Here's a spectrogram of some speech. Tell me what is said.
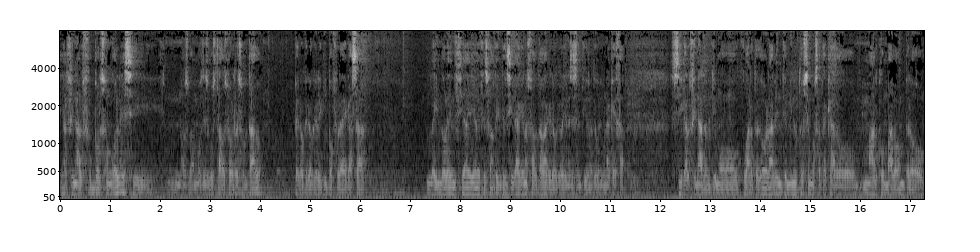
Y al final fútbol son goles y nos vamos disgustados por el resultado, pero creo que el equipo fuera de casa la indolencia y a veces falta de intensidad que nos faltaba, creo que hoy en ese sentido no tengo ninguna queja. Sí que al final, el último cuarto de hora, 20 minutos, hemos atacado mal con balón, pero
